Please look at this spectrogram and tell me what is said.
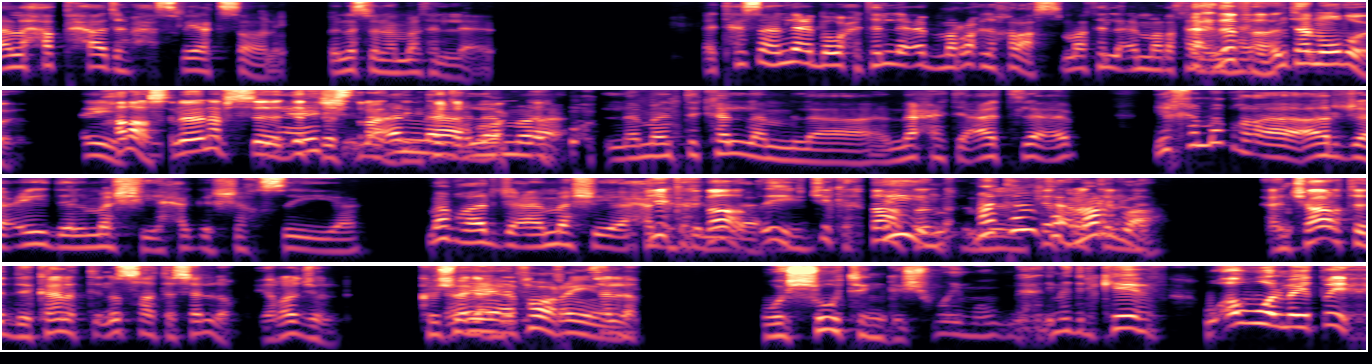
أنا لاحظت حاجة في حصريات سوني بالنسبة لها ما تلعب تحس إن اللعبة واحدة تلعب مرة واحدة خلاص ما تلعب مرة ثانية احذفها. انتهى الموضوع. إيه. خلاص أنا نفس ديث لأن لما لما نتكلم ناحية إعادة لعب يا أخي ما أبغى أرجع أعيد المشي حق الشخصية. ما أبغى أرجع امشي حق يجيك إحباط إي يجيك إحباط. إيه ما تنفع مرة. Uncharted كانت نصها تسلق يا رجل. كل شوي إيه، قاعد فور، إيه. تسلق وال shooting شوي مم... يعني ما أدري كيف. وأول ما يطيح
